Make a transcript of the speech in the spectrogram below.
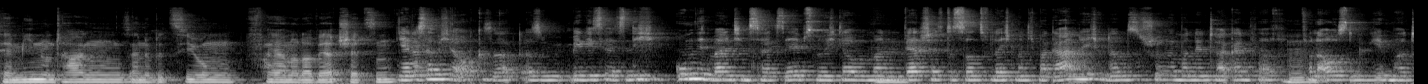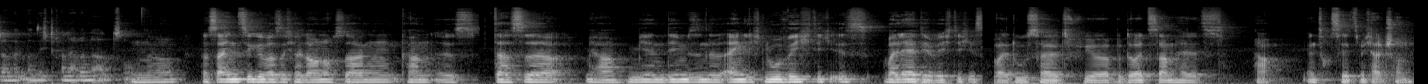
Terminen und Tagen seine Beziehung feiern oder wertschätzen. Ja, das habe ich ja auch gesagt. Also mir geht es ja jetzt nicht um den Valentinstag selbst, nur ich glaube, man mhm. wertschätzt es sonst vielleicht manchmal gar nicht und dann ist es schön, wenn man den Tag einfach mhm. von außen gegeben hat, damit man sich daran erinnert. So. Ja. Das Einzige, was ich halt auch noch sagen kann, ist, dass er ja, mir in dem Sinne eigentlich nur wichtig ist, weil er dir wichtig ist, weil du es halt für bedeutsam hältst. Ja, interessiert es mich halt schon.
